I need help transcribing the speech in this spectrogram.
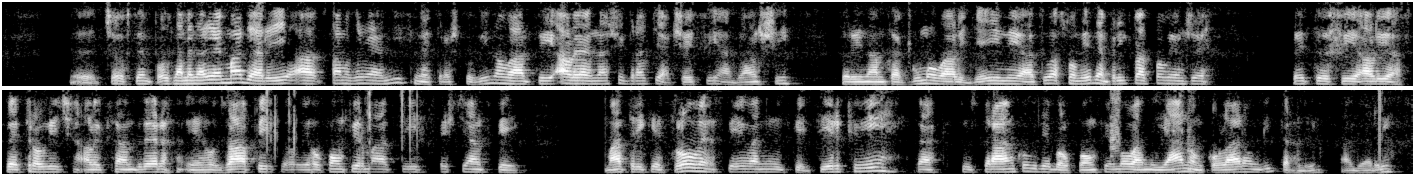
čo chcem poznamenať aj Maďari a samozrejme aj my sme trošku vinováti, ale aj naši bratia Česi a ďalší, ktorí nám tak gumovali dejiny. A tu aspoň jeden príklad poviem, že Petefi alias Petrovič Alexander, jeho zápis o jeho konfirmácii v kresťanskej matrike Slovenskej evangelickej cirkvi, tak tú stránku, kde bol konfirmovaný Jánom Kolárom, vytrhli Maďari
